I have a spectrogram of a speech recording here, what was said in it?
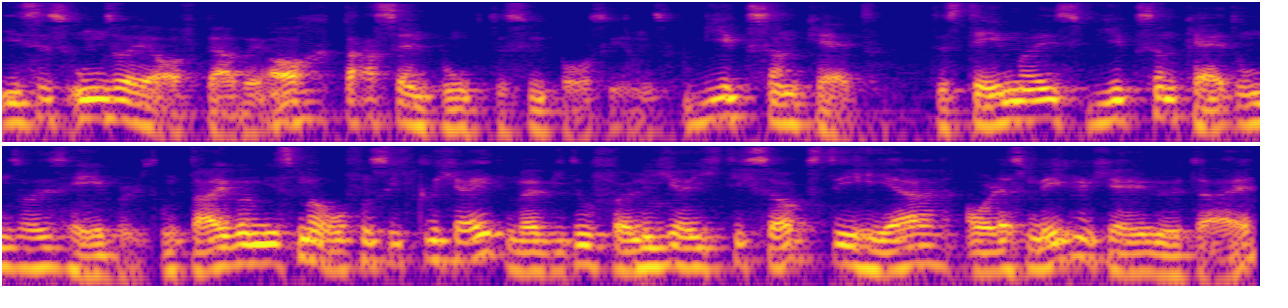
ist es unsere Aufgabe. Auch das ein Punkt des Symposiums. Wirksamkeit. Das Thema ist Wirksamkeit unseres Hebels. Und darüber müssen wir offensichtlich reden, weil wie du völlig richtig sagst, die her alles Mögliche in Ö3,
